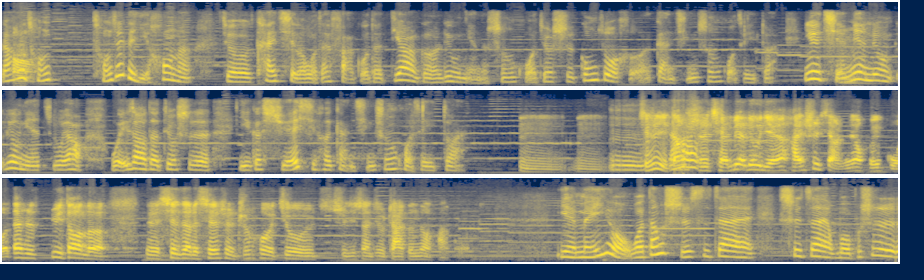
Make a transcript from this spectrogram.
然后从从这个以后呢，就开启了我在法国的第二个六年的生活，就是工作和感情生活这一段。因为前面六六年主要围绕的就是一个学习和感情生活这一段。嗯嗯嗯。其实你当时前面六年还是想着要回国，但是遇到了呃现在的先生之后，就实际上就扎根到法国了。也没有，我当时是在是在我不是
